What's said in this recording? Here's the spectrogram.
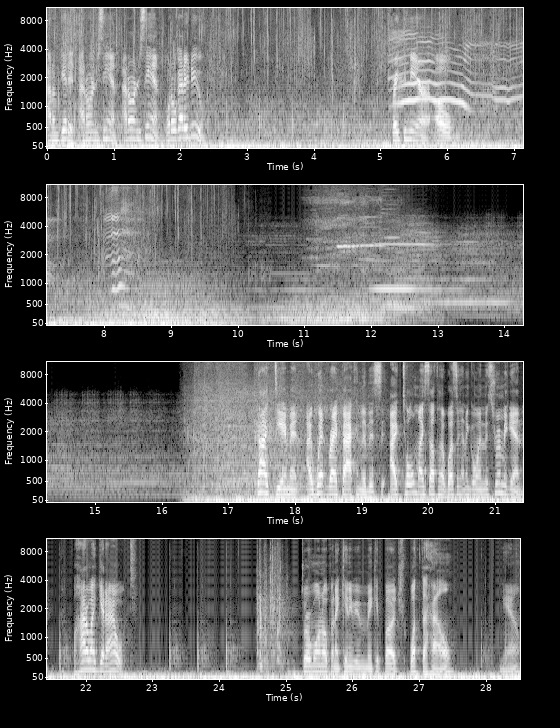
I don't get it. I don't understand. I don't understand. What do I gotta do? Break the mirror. Oh. God damn it. I went right back into this. I told myself I wasn't going to go in this room again. Well, how do I get out? Door won't open. I can't even make it budge. What the hell? Yeah?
